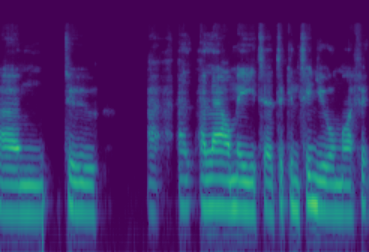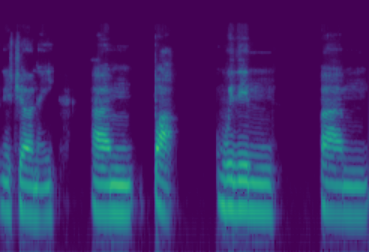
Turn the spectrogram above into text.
um to uh, allow me to to continue on my fitness journey um but within um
